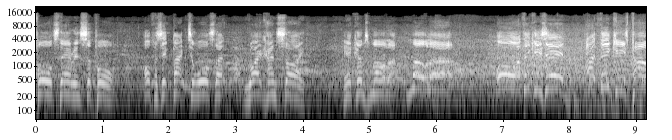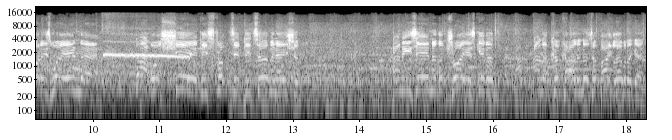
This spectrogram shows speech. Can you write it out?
Ford's there in support. Offers it back towards that right-hand side. Here comes Mola. Mola! Oh, I think he's in. I think he's powered his way in there. That was sheer destructive determination. And he's in and the try is given. And the Cook Islanders are back level again.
